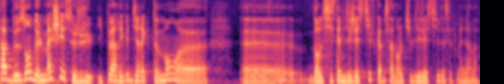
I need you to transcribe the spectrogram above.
pas besoin de le mâcher ce jus. Il peut arriver directement euh, euh, dans le système digestif comme ça, dans le tube digestif de cette manière-là.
